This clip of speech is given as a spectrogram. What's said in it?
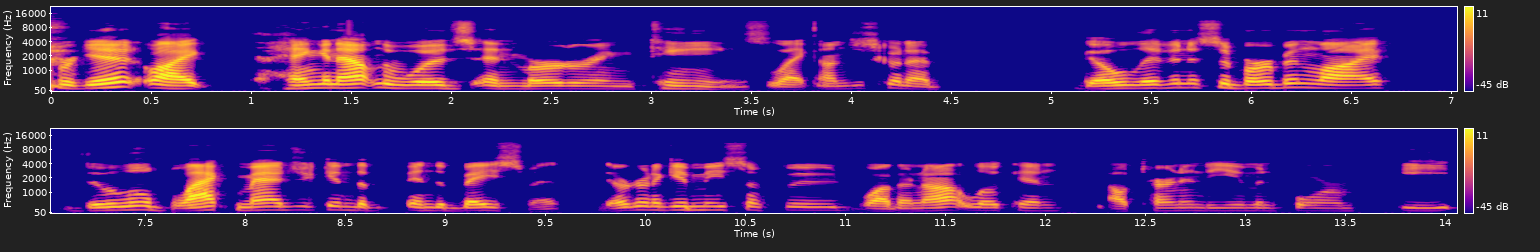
forget like hanging out in the woods and murdering teens. Like I'm just gonna go live in a suburban life, do a little black magic in the in the basement. They're gonna give me some food while they're not looking. I'll turn into human form, eat,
